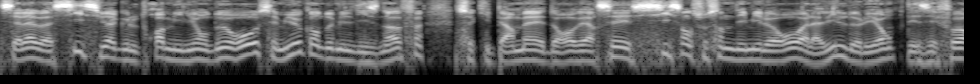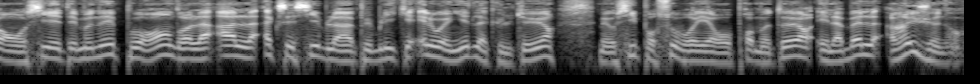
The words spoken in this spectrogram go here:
s'élève à 6,3 millions d'euros. C'est mieux qu'en 2019, ce qui permet de reverser 670 000 euros à la ville de Lyon. Des efforts ont aussi été menés pour rendre la halle accessible à un public éloigné de la culture, mais aussi pour s'ouvrir aux promoteurs et labels régionaux.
